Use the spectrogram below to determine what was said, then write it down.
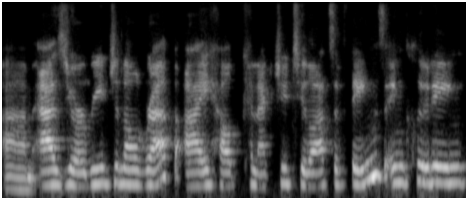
Um, as your regional rep, I help connect you to lots of things, including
